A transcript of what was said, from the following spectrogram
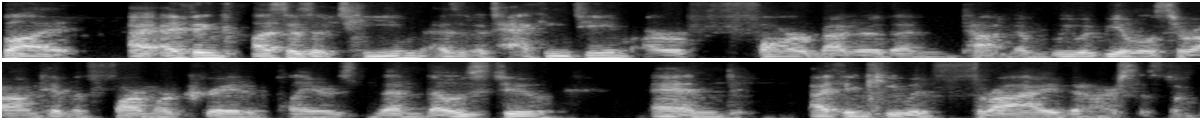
But I, I think us as a team, as an attacking team, are far better than Tottenham. We would be able to surround him with far more creative players than those two, and I think he would thrive in our system.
